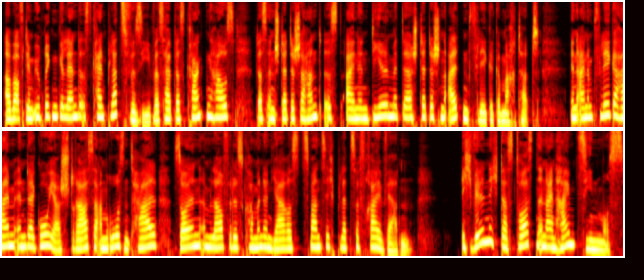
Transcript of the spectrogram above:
Aber auf dem übrigen Gelände ist kein Platz für sie, weshalb das Krankenhaus, das in städtischer Hand ist, einen Deal mit der städtischen Altenpflege gemacht hat. In einem Pflegeheim in der Goya-Straße am Rosental sollen im Laufe des kommenden Jahres 20 Plätze frei werden. Ich will nicht, dass Thorsten in ein Heim ziehen muss,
